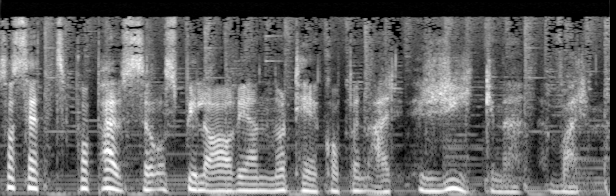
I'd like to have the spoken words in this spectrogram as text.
så sett på pause og spill av igjen når tekoppen er rykende varm.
